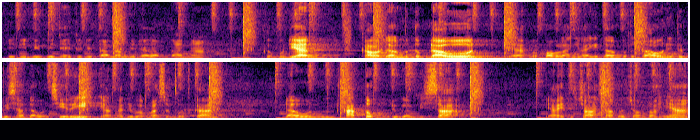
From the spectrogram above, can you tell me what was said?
Jadi bibitnya itu ditanam di dalam tanah. Kemudian kalau dalam bentuk daun ya bapak ulangi lagi dalam bentuk daun itu bisa daun sirih yang tadi bapak sebutkan daun katuk juga bisa ya itu salah satu contohnya.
